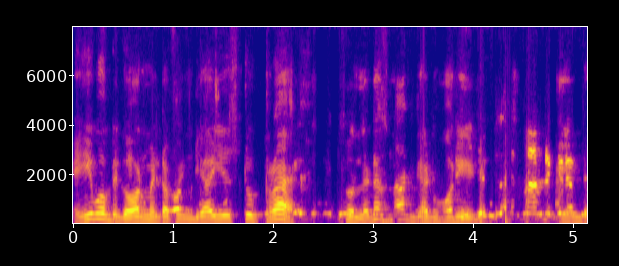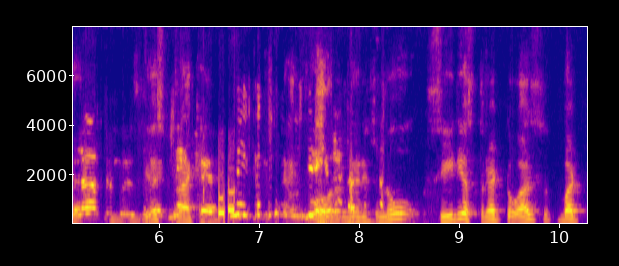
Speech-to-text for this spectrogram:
aim of the government of india is to track so let us not get worried and uh, just track it. Therefore, there is no serious threat to us, but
